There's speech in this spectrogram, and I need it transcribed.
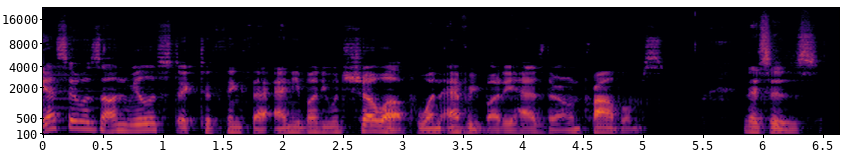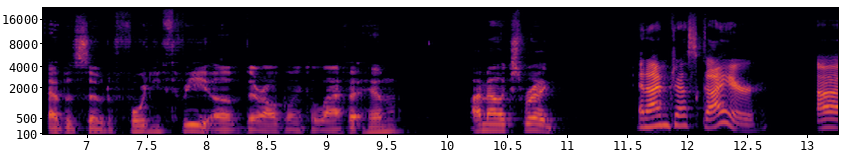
guess it was unrealistic to think that anybody would show up when everybody has their own problems. This is episode 43 of They're All Going to Laugh at Him. I'm Alex Sprague. And I'm Jess Geyer. Uh,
